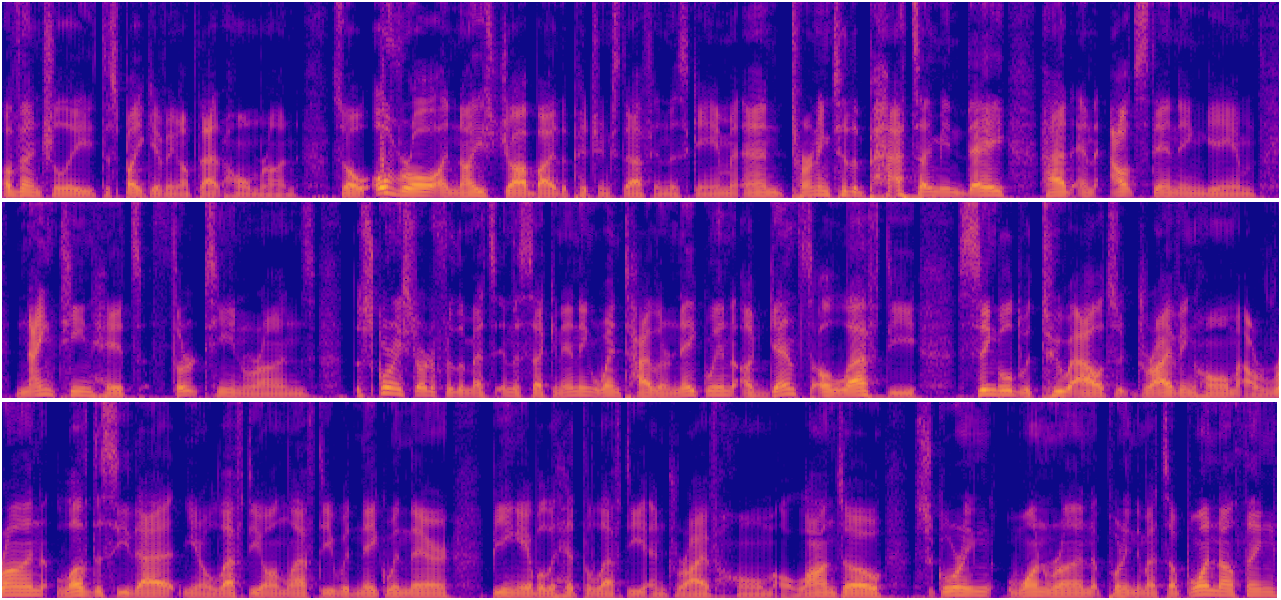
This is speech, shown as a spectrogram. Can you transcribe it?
eventually, despite giving up that home run. So, overall, a nice job by the pitching staff in this game. And turning to the bats, I mean, they had an outstanding game 19 hits, 13 runs. The scoring started for the Mets in the second inning when Tyler Naquin, against a lefty, singled with two outs, driving home a run. Love to see that, you know, lefty on lefty with Naquin there, being able to hit the lefty and drive home Alonso, scoring one run, putting the Mets up 1 0.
